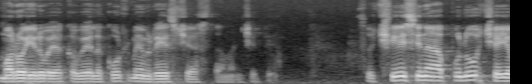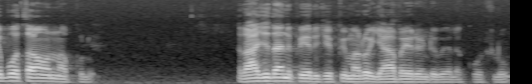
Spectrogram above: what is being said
మరో ఇరవై ఒక్క వేల కోట్లు మేము రేస్ చేస్తామని చెప్పి. సో చేసిన అప్పులు చేయబోతా ఉన్న అప్పులు. రాజధాని పేరు చెప్పి మరో యాభై రెండు వేల కోట్లు.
